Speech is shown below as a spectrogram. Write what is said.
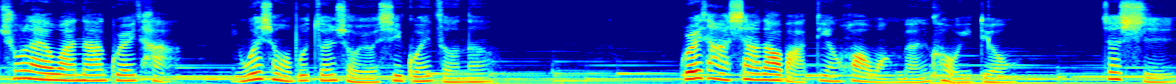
出来玩啊，Greta，你为什么不遵守游戏规则呢？”Greta 吓到把电话往门口一丢。这时，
